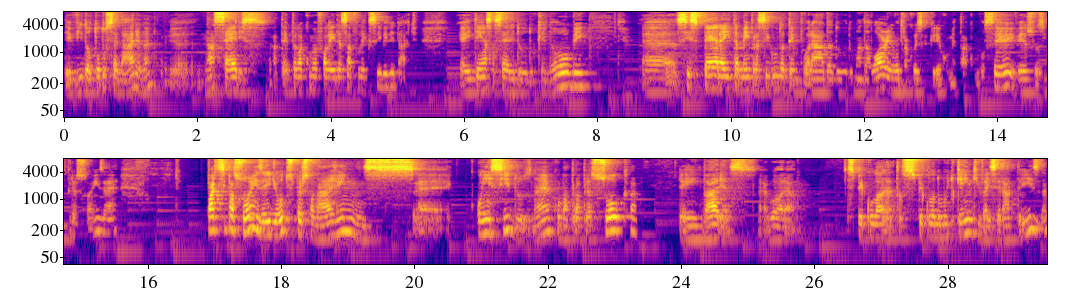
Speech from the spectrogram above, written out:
devido a todo o cenário, né? Nas séries, até pela como eu falei dessa flexibilidade. E aí tem essa série do, do Kenobi. É, se espera aí também para a segunda temporada do, do, Mandalorian. Outra coisa que eu queria comentar com você e ver suas impressões é participações aí de outros personagens é, conhecidos, né? Como a própria Soka, tem várias agora tá especulando muito quem que vai ser a atriz, né?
